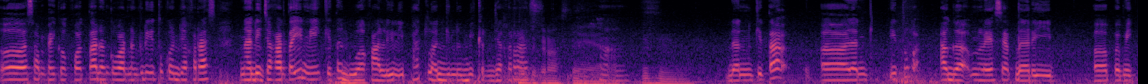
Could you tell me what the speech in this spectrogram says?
eh, sampai ke kota dan ke luar negeri itu kerja keras. Nah di Jakarta ini kita dua kali lipat lagi lebih kerja keras Lebih kerasnya ya. Mhm. Dan kita eh, dan itu agak meleset dari pemik-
